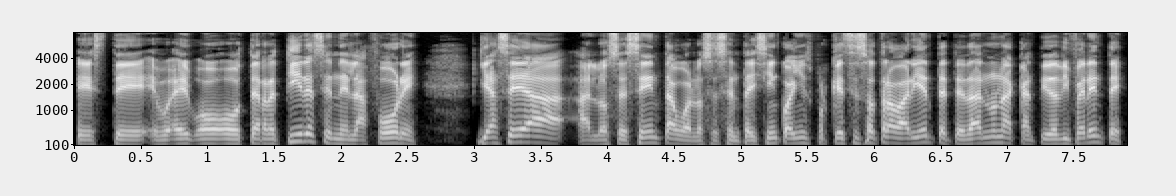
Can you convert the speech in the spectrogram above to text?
este, eh, o, te retires en el Afore, ya sea a los 60 o a los 65 años, porque esa es otra variante, te dan una cantidad diferente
